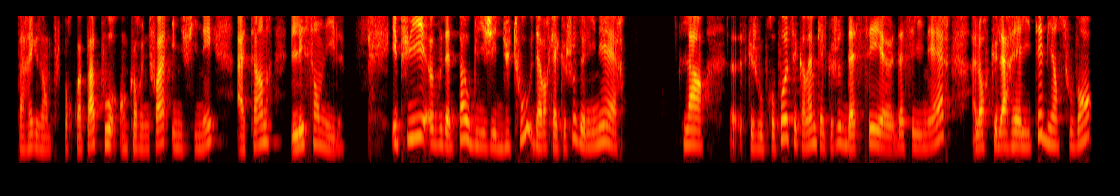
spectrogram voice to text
par exemple. Pourquoi pas pour, encore une fois, in fine, atteindre les 100 000. Et puis, vous n'êtes pas obligé du tout d'avoir quelque chose de linéaire. Là, euh, ce que je vous propose, c'est quand même quelque chose d'assez euh, d'assez linéaire, alors que la réalité, bien souvent,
